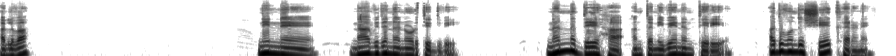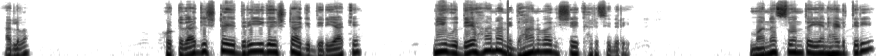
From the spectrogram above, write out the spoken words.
ಅಲ್ವಾ? ನಿನ್ನೆ ನಾವಿದನ್ನು ನೋಡ್ತಿದ್ವಿ. ನನ್ನ ದೇಹ ಅಂತ ನೀವೇನಂತೀರಿ? ಅದು ಒಂದು ಶೇಖರಣೆ, ಅಲ್ವಾ? ಹುಟ್ಟದಾಗಿಷ್ಟ ಇದ್ರಿ, ಈಗ ಇಷ್ಟ ಆಗಿದ್ದೀರಿ, ಯಾಕೆ? ನೀವು ದೇಹನ ನಿಧಾನವಾಗಿ ಶೇಖರಿಸಿದಿರಿ. ಮನಸ್ಸು ಅಂತ ಏನು ಹೇಳ್ತೀರಿ?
